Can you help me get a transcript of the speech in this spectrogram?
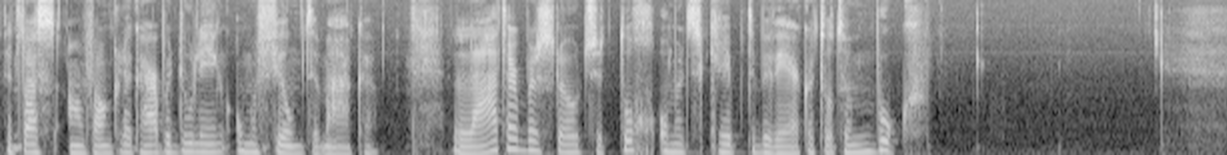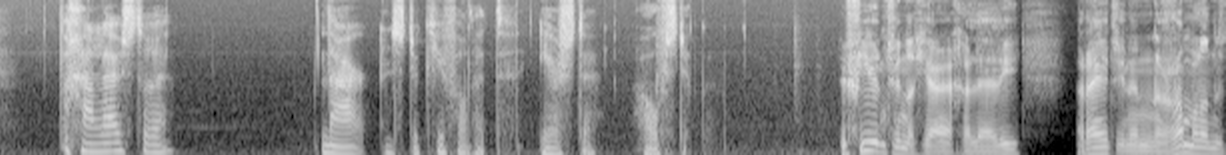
Het was aanvankelijk haar bedoeling om een film te maken. Later besloot ze toch om het script te bewerken tot een boek. We gaan luisteren naar een stukje van het eerste hoofdstuk. De 24-jarige Lely rijdt in een rammelende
